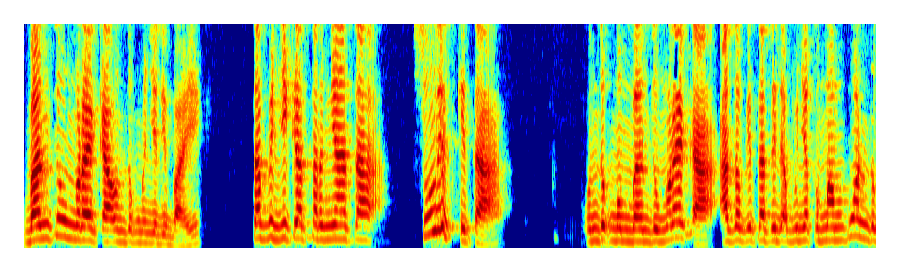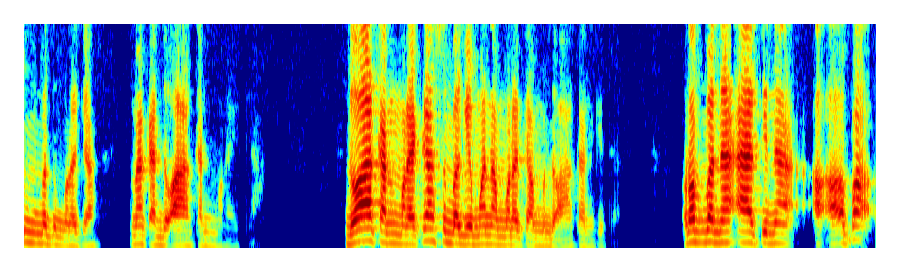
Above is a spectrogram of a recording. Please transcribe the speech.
bantu mereka untuk menjadi baik. Tapi jika ternyata sulit kita untuk membantu mereka atau kita tidak punya kemampuan untuk membantu mereka, maka doakan mereka. Doakan mereka sebagaimana mereka mendoakan kita. Rabbana atina apa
